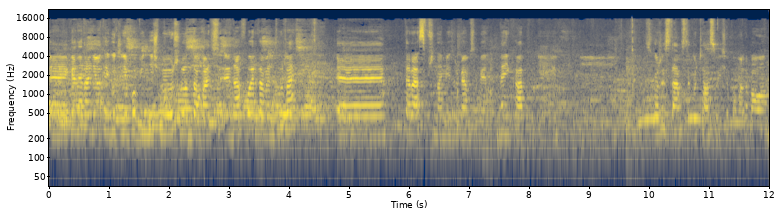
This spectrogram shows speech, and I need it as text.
E, Generalnie o tej godzinie powinniśmy już lądować e, na Fuerteventurze. Teraz przynajmniej zrobiłam sobie make-up i skorzystałam z tego czasu i się pomalowałam.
